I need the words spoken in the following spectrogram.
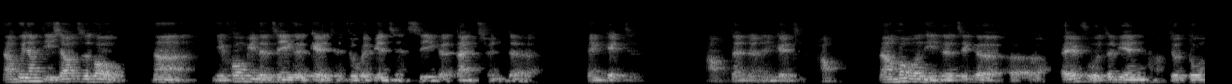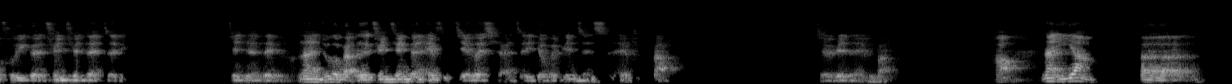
那互相抵消之后，那你后面的这一个 gate 就会变成是一个单纯的 n gate，好，单纯 n gate，好。然后你的这个呃 f 这边就多出一个圈圈在这里，圈圈这里。那你如果把这个圈圈跟 F 结合起来，这里就会变成是 F 八，就会变成 F 八。好，那一样，呃，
